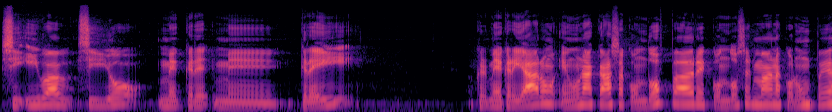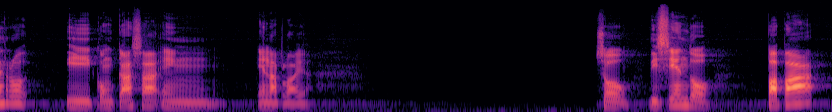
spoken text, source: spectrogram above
si, iba, si yo me, me creí, me criaron en una casa con dos padres, con dos hermanas, con un perro y con casa en, en la playa. So, diciendo, papá,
